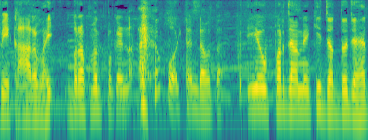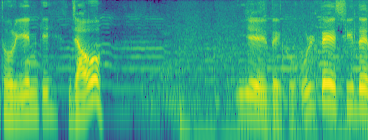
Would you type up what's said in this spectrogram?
बेकार भाई, बर्फ़ मत पकड़ना। बहुत ठंडा होता है। ये ऊपर जाने की जद्दोजहद हो रही है इनकी। जाओ। ये देखो, उल्टे सीधे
